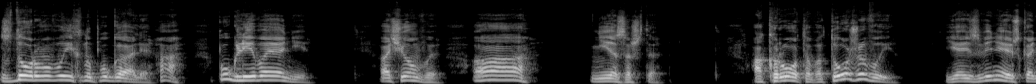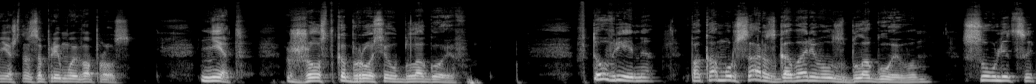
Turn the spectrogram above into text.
здорово вы их напугали, ха, пугливые они». «О чем вы?» «А, не за что». «А Кротова тоже вы?» «Я извиняюсь, конечно, за прямой вопрос». «Нет», – жестко бросил Благоев. В то время, пока Мурса разговаривал с Благоевым, с улицы,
